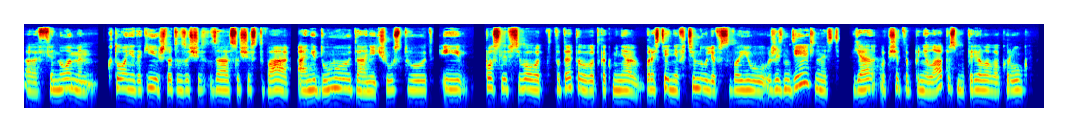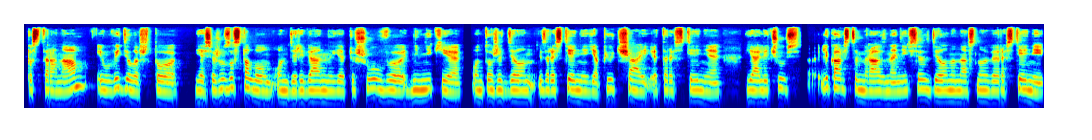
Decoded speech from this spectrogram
э, феномен, кто они такие, что это за, за существа. Они думают, они чувствуют. И после всего вот, вот этого, вот как меня растения втянули в свою жизнедеятельность, я вообще-то поняла, посмотрела вокруг по сторонам и увидела, что я сижу за столом, он деревянный, я пишу в дневнике, он тоже сделан из растения, я пью чай, это растение, я лечусь лекарствами разные, они все сделаны на основе растений.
